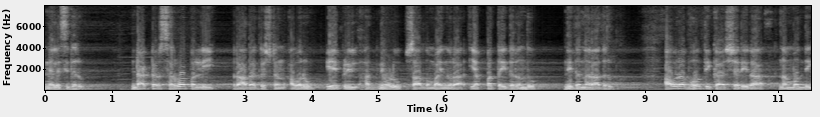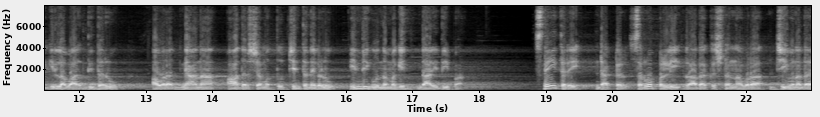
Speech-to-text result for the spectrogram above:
ನೆಲೆಸಿದರು. ಡಾಕ್ಟರ್ ಸರ್ವಪಲ್ಲಿ ರಾಧಾಕೃಷ್ಣನ್ ಅವರು ಏಪ್ರಿಲ್ ಹದಿನೇಳು, ಸಾವಿರದ ಒಂಬೈನೂರ ಎಪ್ಪತ್ತೈದರಂದು ನಿಧನರಾದರು. ಅವರ ಭೌತಿಕ ಶರೀರ ನಮ್ಮೊಂದಿಗಿಲ್ಲವಾದಿದ್ದರೂ ಅವರ ಜ್ಞಾನ, ಆದರ್ಶ ಮತ್ತು ಚಿಂತನೆಗಳು ಇಂದಿಗೂ ನಮಗೆ ದಾರಿದೀಪ. ಸ್ನೇಹಿತರೆ, ಡಾಕ್ಟರ್ ಸರ್ವಪಲ್ಲಿ ರಾಧಾಕೃಷ್ಣನ್ ಅವರ ಜೀವನದ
